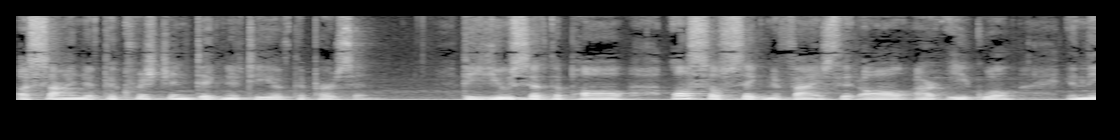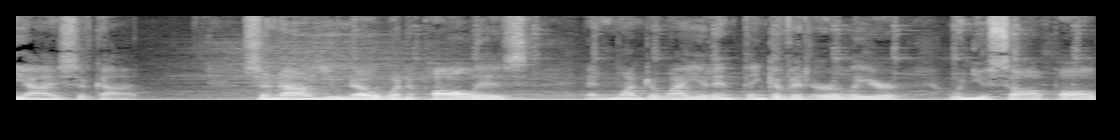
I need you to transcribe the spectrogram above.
a sign of the Christian dignity of the person. The use of the pall also signifies that all are equal in the eyes of God. So now you know what a pall is and wonder why you didn't think of it earlier when you saw pall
